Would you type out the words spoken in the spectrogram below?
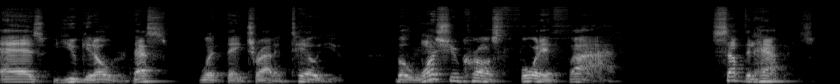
as you get older. That's what they try to tell you. But once you cross 45, something happens.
